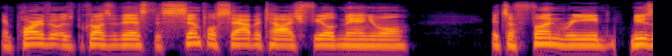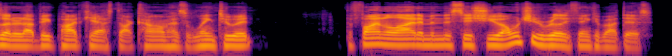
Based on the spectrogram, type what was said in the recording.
And part of it was because of this the simple sabotage field manual. It's a fun read. Newsletter.bigpodcast.com has a link to it. The final item in this issue, I want you to really think about this.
